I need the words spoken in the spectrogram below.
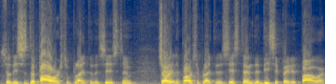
So this is the power supplied to the system, sorry, the power supplied to the system, the dissipated power,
